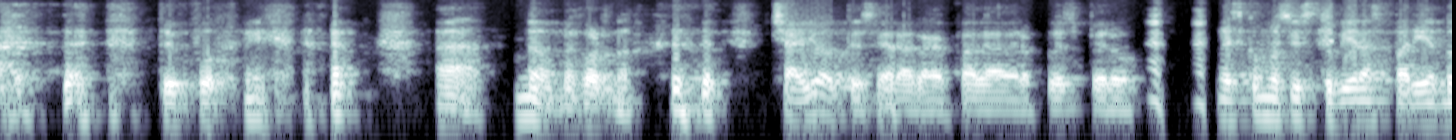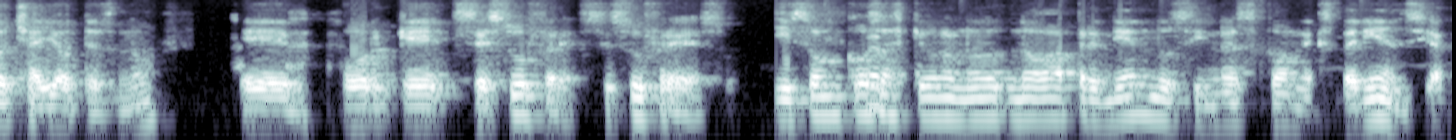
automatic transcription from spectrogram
te ponen, ah, no, mejor no, chayotes era la palabra, pues, pero es como si estuvieras pariendo chayotes, ¿no? Eh, porque se sufre, se sufre eso. Y son cosas que uno no, va aprendiendo si no es con experiencia.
